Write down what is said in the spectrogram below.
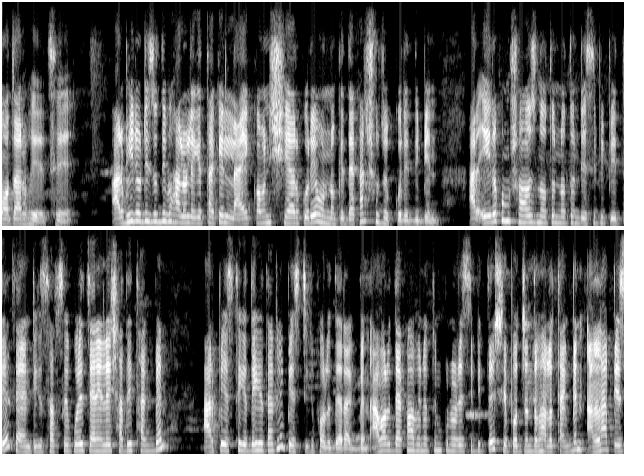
মজার হয়েছে। আর ভিডিওটি যদি ভালো লেগে থাকে লাইক কমেন্ট শেয়ার করে অন্যকে দেখার সুযোগ করে দিবেন। আর এরকম সহজ নতুন নতুন রেসিপি পেতে চ্যানেলটিকে সাবস্ক্রাইব করে চ্যানেলের সাথেই থাকবেন। আর পেজ থেকে দেখে থাকলে পেজটিকে ফলো দিয়ে রাখবেন। আবার দেখা হবে নতুন কোনো রেসিপিতে সে পর্যন্ত ভালো থাকবেন। আল্লাহ হাফেজ।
